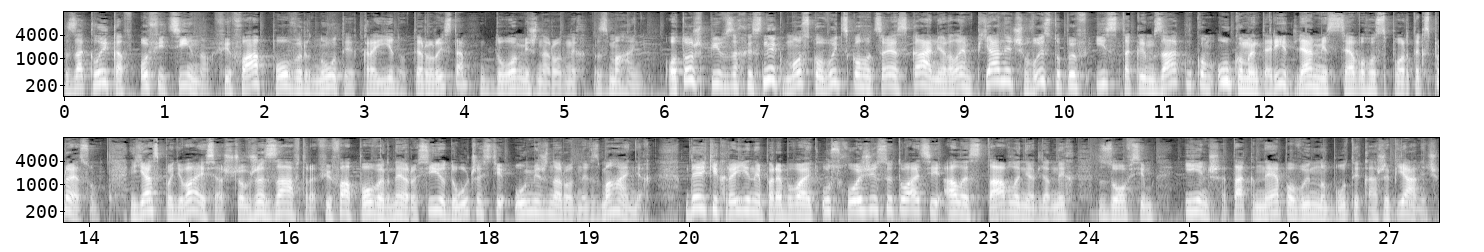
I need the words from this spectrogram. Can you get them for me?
закликав офіційно ФІФА повернути країну терориста до міжнародних змагань. Отож, півзахисник московицького ЦСК Мірлем П'янич виступив із таким закликом у коментарі для місцевого спортекспресу. Я сподіваюся, що вже завтра ФІФА поверне Росію до участі у міжнародних змаганнях. Деякі країни перебувають у схожій ситуації, але ставлення для них зовсім інше. Так не повинно бути, каже П'янич.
